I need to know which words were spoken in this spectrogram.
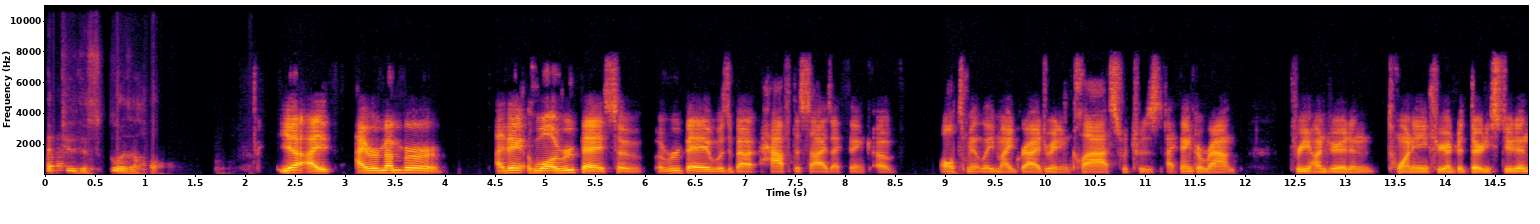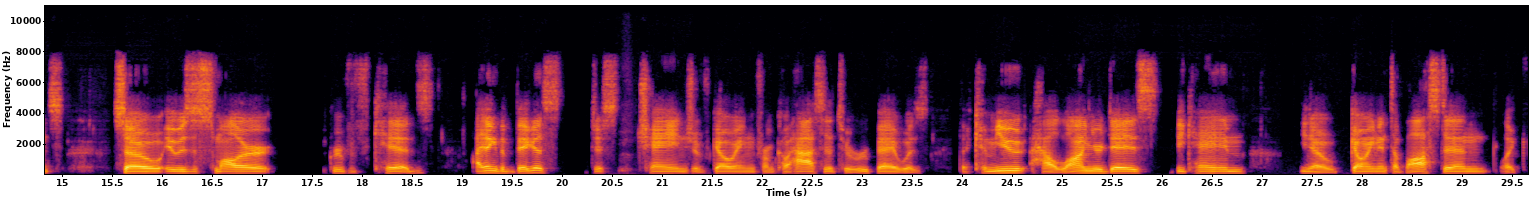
but to the school as a whole? Yeah, I I remember. I think well, Arrupe. So Arrupe was about half the size, I think, of ultimately my graduating class, which was I think around 320, 330 students. So it was a smaller group of kids. I think the biggest just change of going from Cohasset to Arrupe was the commute, how long your days became, you know, going into Boston, like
